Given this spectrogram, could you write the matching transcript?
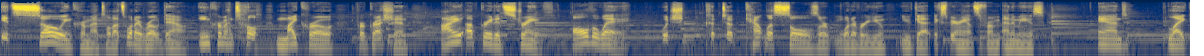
It's so incremental. That's what I wrote down. Incremental micro progression. I upgraded strength all the way which c- took countless souls or whatever you you get experience from enemies, and like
